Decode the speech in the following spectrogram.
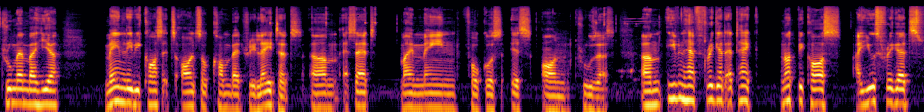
crew member here mainly because it's also combat related. Um, as said, my main focus is on cruisers. Um, even have frigate attack, not because I use frigates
